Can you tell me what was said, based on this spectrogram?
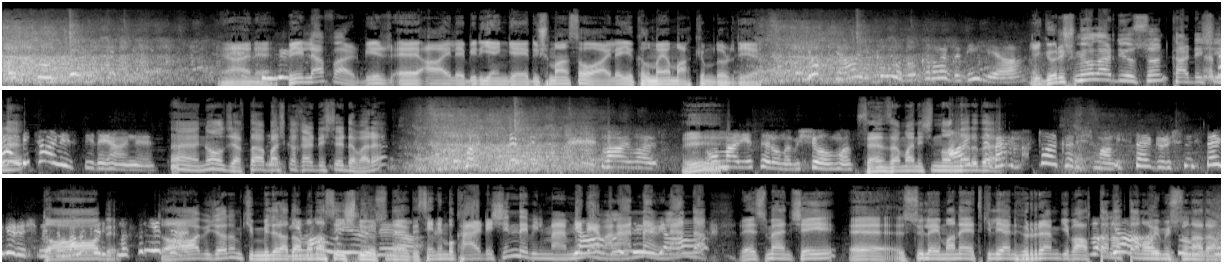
Yani bir laf var. Bir e, aile bir yengeye düşmansa o aile yıkılmaya mahkumdur diye. Yok ya kadar da değil ya. E, görüşmüyorlar diyorsun kardeşiyle. Ben bir tanesiyle yani. He, ne olacak daha başka kardeşleri de var ha? Var var. İyi. Onlar yeter ona bir şey olmaz. Sen zaman içinde onları Ayrıca da... ben asla karışmam. İster görüşsün ister görüşmesin. Bana karışmasın yeter. Tabii canım kim bilir adamı Ya nasıl işliyorsun öyle ya. evde. Senin bu kardeşin de bilmem ne Ya de falan ne ya. filan da. Resmen şeyi e, Süleyman'ı etkileyen Hürrem gibi alttan Ya, alttan oymuşsun adamı.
